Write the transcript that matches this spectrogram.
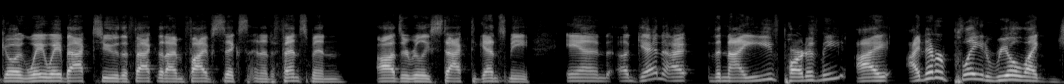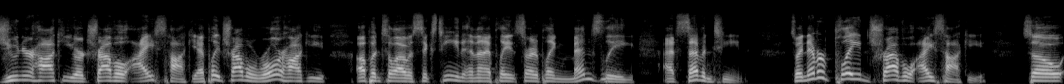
going way way back to the fact that I'm five six and a defenseman, odds are really stacked against me. And again, I the naive part of me, I I never played real like junior hockey or travel ice hockey. I played travel roller hockey up until I was 16, and then I played started playing men's league at 17. So I never played travel ice hockey. So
